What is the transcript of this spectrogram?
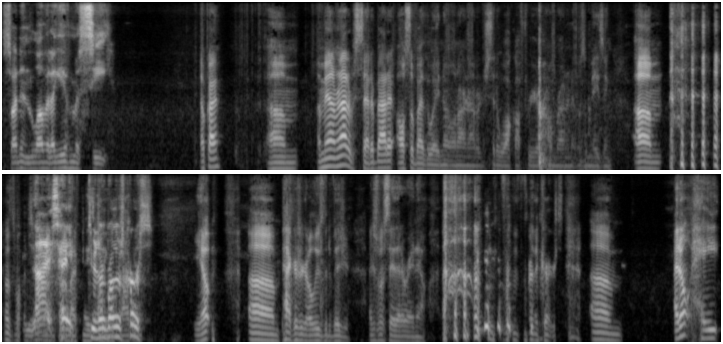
so I didn't love it. I gave him a C. Okay. Um, I mean, I'm not upset about it. Also, by the way, Nolan Arenado just hit a walk off three yard home run, and it was amazing. Um, I was Nice. Hey, my two while you brothers talking. curse. Yep. Um, Packers are going to lose the division. I just want to say that right now for, for the curse. Um, I don't hate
